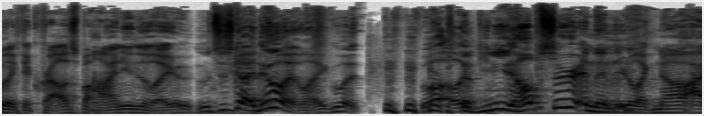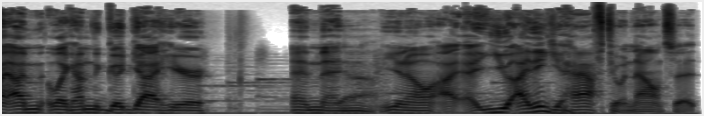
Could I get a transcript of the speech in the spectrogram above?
where like the crowd's behind you. They're like, "What's this guy doing? Like, what? Well, like, you need help, sir?" And then you're like, "No, I, I'm like I'm the good guy here." And then you know, I I- you I think you have to announce it.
